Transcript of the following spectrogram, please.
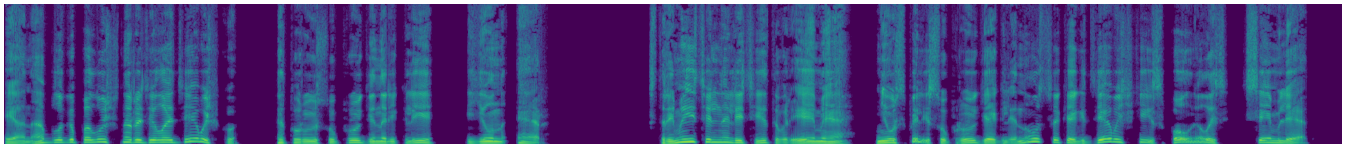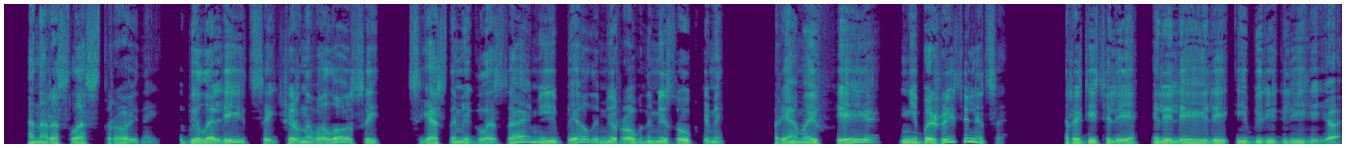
и она благополучно родила девочку, которую супруги нарекли Юн-Эр. Стремительно летит время. Не успели супруги оглянуться, как девочке исполнилось семь лет. Она росла стройной, белолицей, черноволосой, с ясными глазами и белыми ровными зубками. Прямо фея-небожительница. Родители лелеяли и берегли ее,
